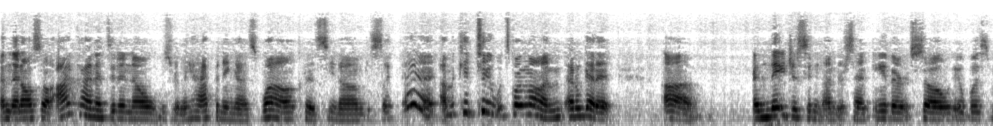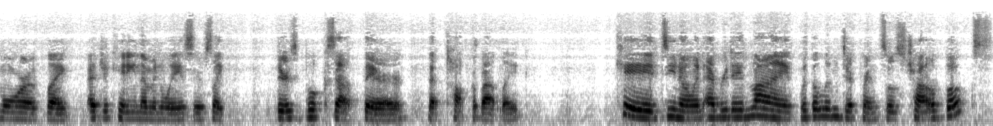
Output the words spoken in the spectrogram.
and then also, I kind of didn't know what was really happening as well because, you know, I'm just like, eh, I'm a kid too. What's going on? I don't get it. Um, and they just didn't understand either. So it was more of like educating them in ways. There's like, there's books out there that talk about like kids, you know, in everyday life with a limb difference, those child books,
